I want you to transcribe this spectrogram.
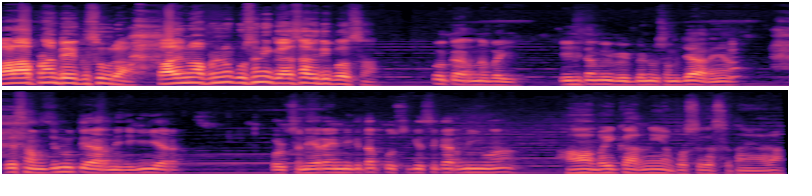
ਕਾਲਾ ਆਪਣਾ ਬੇਕਸੂਰ ਆ। ਕਾਲੇ ਨੂੰ ਆਪਣੇ ਨੂੰ ਕੁਝ ਨਹੀਂ ਕਹਿ ਸਕਦੀ ਪੁਲਿਸ ਉਹ ਕਰਨ ਬਈ ਇਹੀ ਤਾਂ ਮੈਂ ਬੇਬੇ ਨੂੰ ਸਮਝਾ ਰਿਹਾ। ਇਹ ਸਮਝਣ ਨੂੰ ਤਿਆਰ ਨਹੀਂ ਹੈਗੀ ਯਾਰ। ਪੁਲਿਸ ਨੇ ਯਾਰ ਇੰਨੀ ਕਿ ਤਾਂ ਪੁੱਛ ਗਿੱਛ ਕਰਨੀ ਆ। ਹਾਂ ਬਈ ਕਰਨੀ ਆ ਪੁੱਛ ਗਿੱਛ ਤਾਂ ਯਾਰ।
